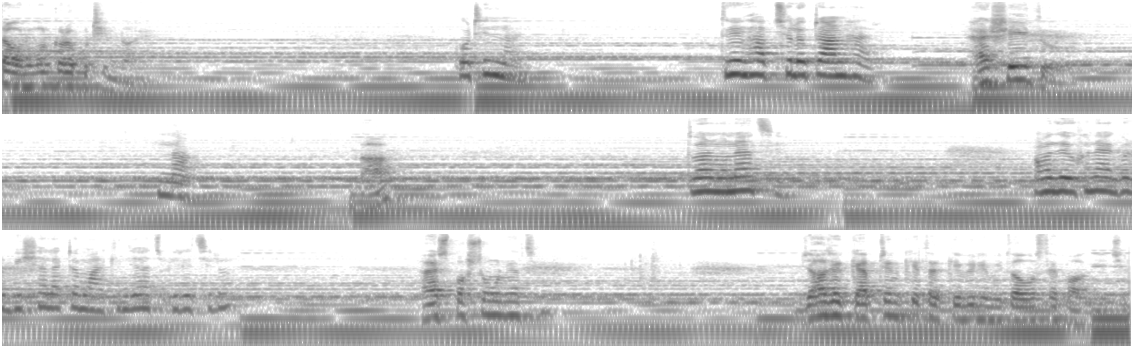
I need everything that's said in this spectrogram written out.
তা অনুমান করা কঠিন নয়। কঠিন নয়। তুমি ভাবছ লোকটা আনহার? হ্যাঁ সেই তো। না। না? তোমার মনে আছে? আমাদের ওখানে একবার বিশাল একটা মার্কিন জাহাজ ফিরেছিল। হ্যাঁ স্পষ্ট মনে আছে। জাহাজের ক্যাপ্টেনকে তার কেবিনে মৃত অবস্থায় পাওয়া গিয়েছিল।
